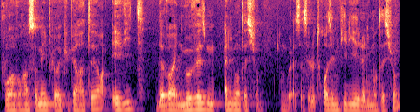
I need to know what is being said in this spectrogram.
Pour avoir un sommeil plus récupérateur, évite d'avoir une mauvaise alimentation. Donc voilà, ça c'est le troisième pilier, l'alimentation.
